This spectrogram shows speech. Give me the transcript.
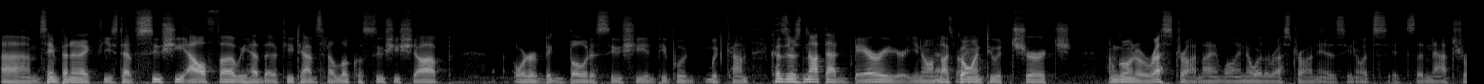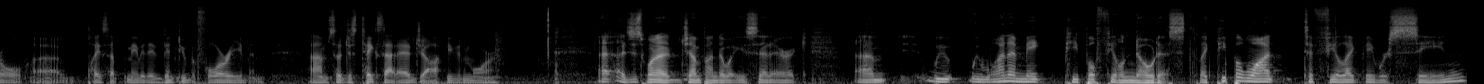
Um, St. Benedict used to have sushi alpha. We had that a few times at a local sushi shop. Order a big boat of sushi and people would, would come because there's not that barrier. You know, I'm That's not right. going to a church. I'm going to a restaurant. I, well, I know where the restaurant is. You know, it's it's a natural uh, place that maybe they've been to before even. Um, so it just takes that edge off even more. I, I just want to jump onto what you said, Eric. Um, we we want to make people feel noticed. Like people want to feel like they were seen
